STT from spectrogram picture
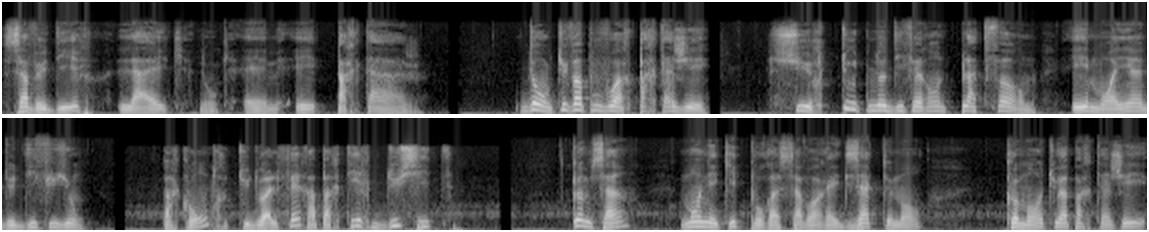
ça veut dire like, donc aime et partage. Donc tu vas pouvoir partager sur toutes nos différentes plateformes et moyens de diffusion. Par contre, tu dois le faire à partir du site. Comme ça, mon équipe pourra savoir exactement comment tu as partagé,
